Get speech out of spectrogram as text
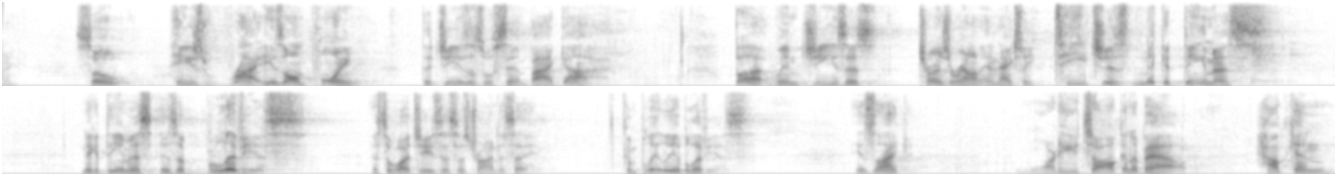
Right? So he's right. He's on point that Jesus was sent by God. But when Jesus turns around and actually teaches Nicodemus, Nicodemus is oblivious as to what Jesus is trying to say. Completely oblivious. He's like, What are you talking about? How can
